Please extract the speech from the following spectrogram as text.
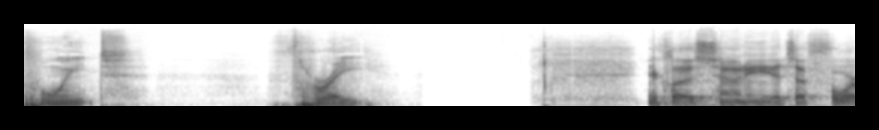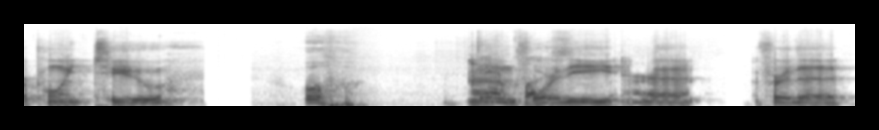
point three. You're close, Tony. It's a four point two. Oh, damn um, for the uh, for the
